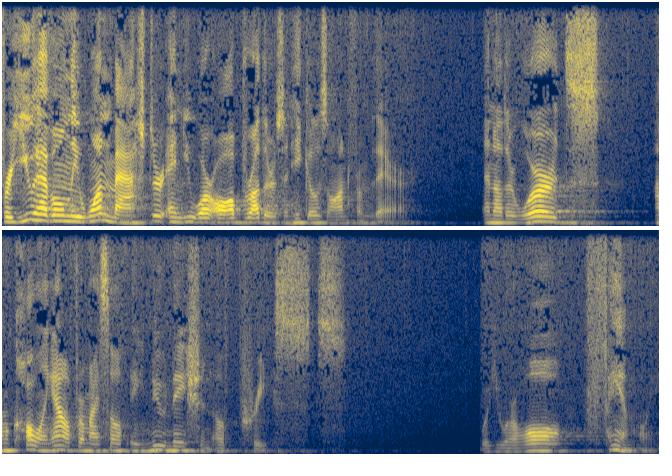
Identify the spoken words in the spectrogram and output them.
for you have only one master and you are all brothers. And he goes on from there. In other words, I'm calling out for myself a new nation of priests where you are all family,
